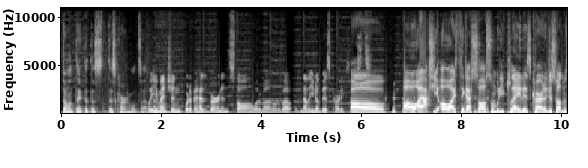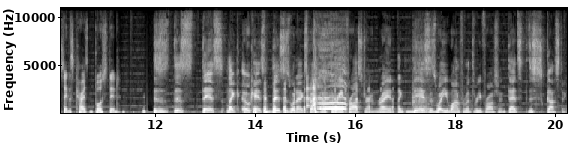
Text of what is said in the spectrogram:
don't think that this this card holds up. Well, you mentioned what if it has burn and stall? What about what about now that you know this card exists? oh oh I actually oh I think I saw somebody play this card. I just saw them say this card's busted. This is this this like okay, so this is what I expect from a three frost rune, right? Like this is what you want from a three frost rune. That's disgusting.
